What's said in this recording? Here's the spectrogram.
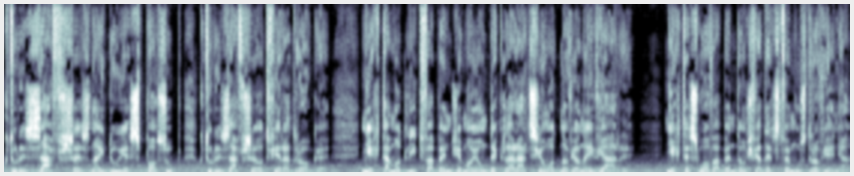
który zawsze znajduje sposób, który zawsze otwiera drogę. Niech ta modlitwa będzie moją deklaracją odnowionej wiary. Niech te słowa będą świadectwem uzdrowienia.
